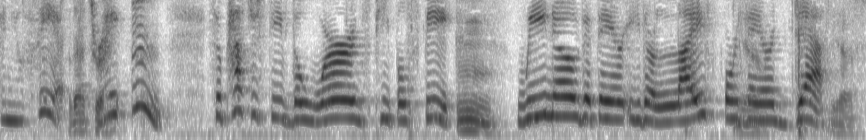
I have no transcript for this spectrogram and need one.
and you'll see it. That's right. Mm. So, Pastor Steve, the words people speak, Mm. we know that they are either life or they are death. Yes.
